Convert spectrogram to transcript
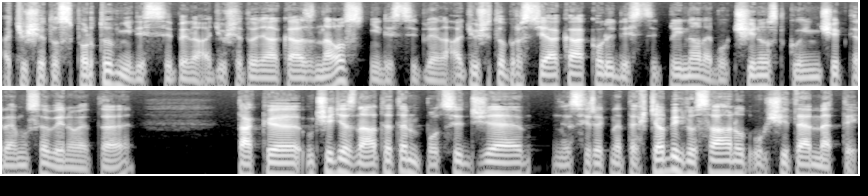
ať už je to sportovní disciplína, ať už je to nějaká znalostní disciplína, ať už je to prostě jakákoliv disciplína nebo činnost koníče, kterému se věnujete, tak eh, určitě znáte ten pocit, že si řeknete, chtěl bych dosáhnout určité mety.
